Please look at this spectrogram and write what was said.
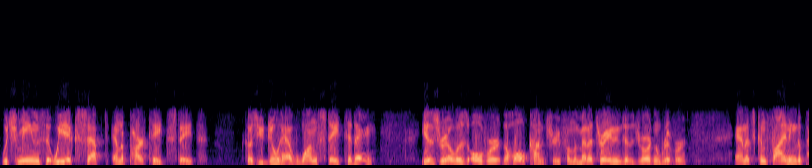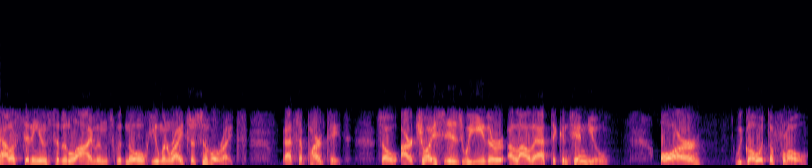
which means that we accept an apartheid state because you do have one state today. Israel is over the whole country from the Mediterranean to the Jordan River, and it's confining the Palestinians to little islands with no human rights or civil rights. That's apartheid. So our choice is we either allow that to continue or we go with the flow,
